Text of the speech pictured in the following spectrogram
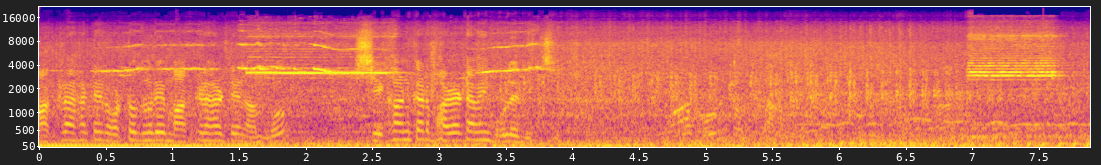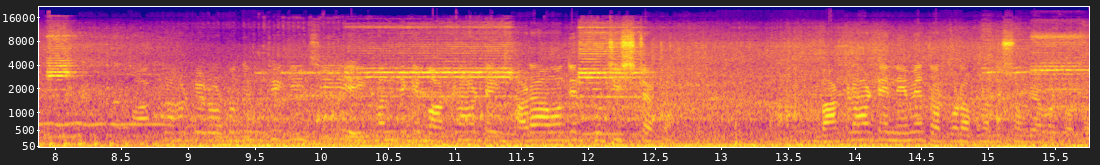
বাঁকড়াহাটের অটো ধরে বাঁকড়াহাটে নামবো। সেখানকার ভাড়াটা আমি বলে দিচ্ছি। বাঁকড়াহাটের অটোতে উঠে গিয়েছি, এইখান থেকে বাঁকড়াহাটের ভাড়া আমাদের পঁচিশ টাকা। বাঁকড়াহাটে নেমে তারপর আপনাদের সঙ্গে আবার কথা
